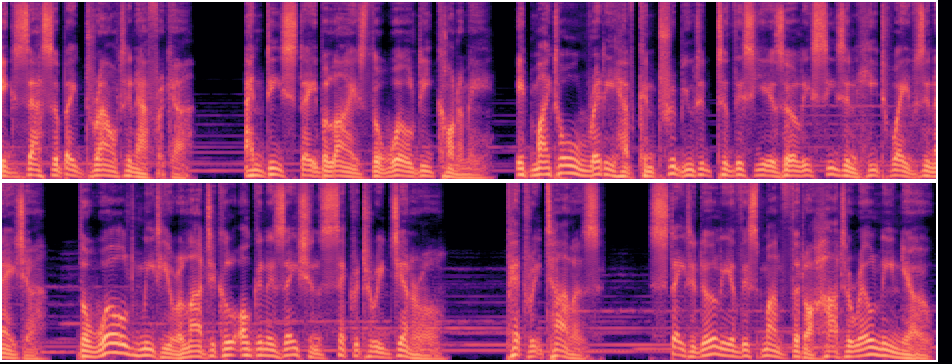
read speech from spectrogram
exacerbate drought in Africa, and destabilize the world economy. It might already have contributed to this year's early season heat waves in Asia. The World Meteorological Organization's Secretary General, Petteri Taalas, stated earlier this month that a hotter El Nino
